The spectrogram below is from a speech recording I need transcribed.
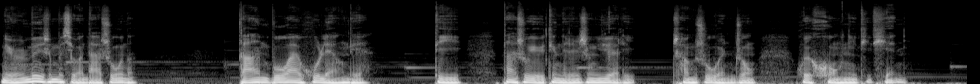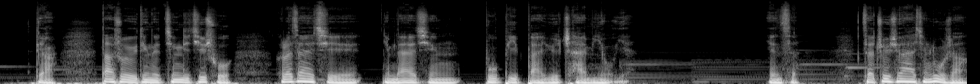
女人为什么喜欢大叔呢？答案不外乎两点：第一，大叔有一定的人生阅历，成熟稳重，会哄你、体贴你；第二，大叔有一定的经济基础，和他在一起，你们的爱情。不必败于柴米油盐。因此，在追寻爱情路上，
